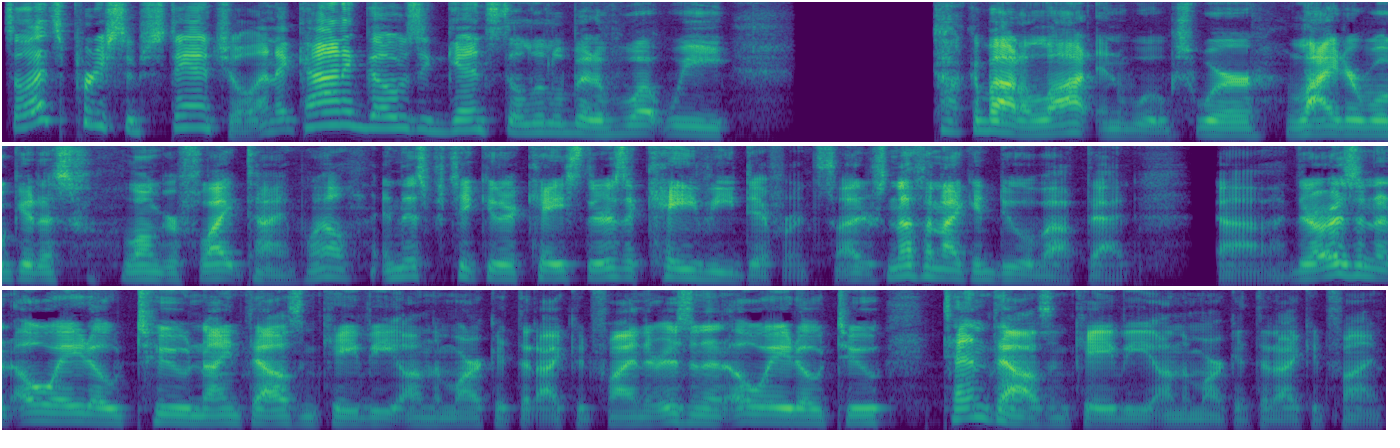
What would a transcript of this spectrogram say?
So that's pretty substantial. And it kind of goes against a little bit of what we talk about a lot in whoops where lighter will get us longer flight time. Well, in this particular case, there is a KV difference. There's nothing I can do about that. Uh, there isn't an 0802 9000 kV on the market that I could find. There isn't an 0802 10,000 kV on the market that I could find.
